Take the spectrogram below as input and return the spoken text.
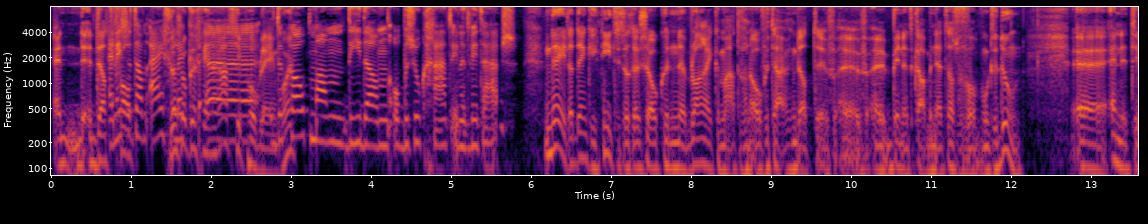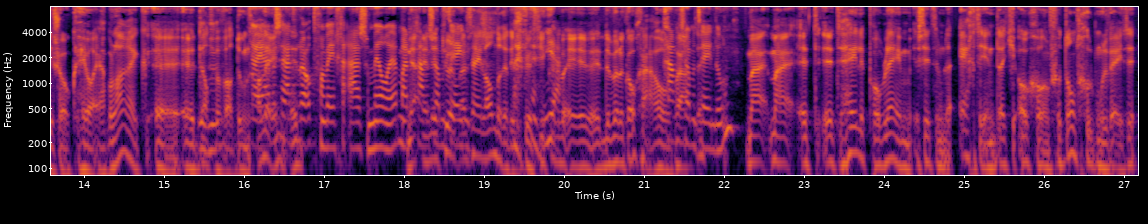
En, dat, en is het dan eigenlijk dat is ook een generatieprobleem. Uh, de koopman die dan op bezoek gaat in het Witte Huis? Nee, dat denk ik niet. Er is ook een uh, belangrijke mate van overtuiging dat uh, binnen het kabinet dat we wat moeten doen. en het is ook heel erg belangrijk dat we mhm. wat doen. Nou ja, Alleen, we zaten er ook vanwege ASML, hè, maar daar gaan we zo meteen. Een hele andere discussie. ja. daar wil ik ook graag over. Gaan we zo meteen doen. Maar, maar het, het hele probleem zit hem er echt in dat je ook gewoon goed moet weten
